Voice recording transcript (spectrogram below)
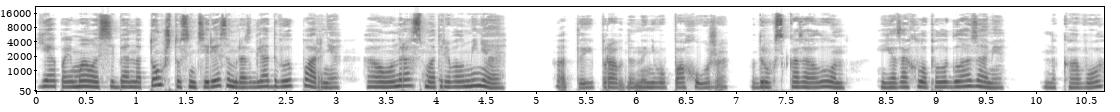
Я поймала себя на том, что с интересом разглядываю парня, а он рассматривал меня. «А ты правда на него похожа», — вдруг сказал он. Я захлопала глазами. «На кого?»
